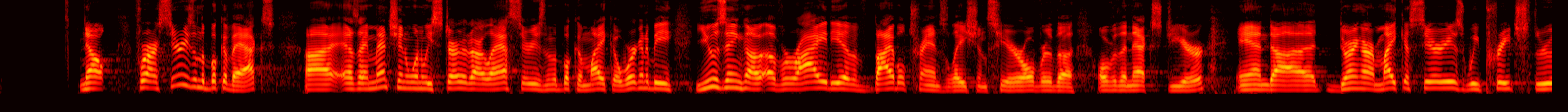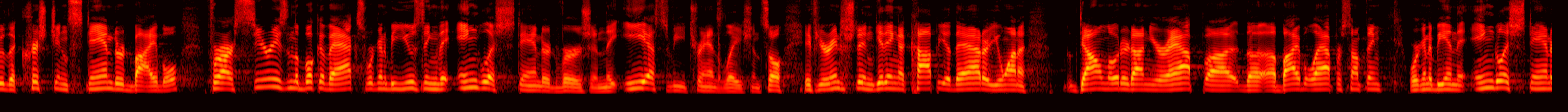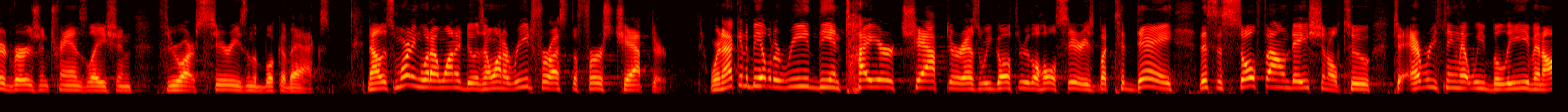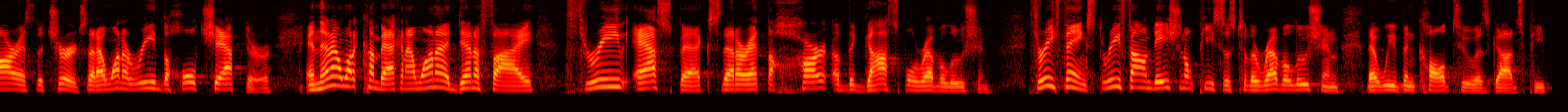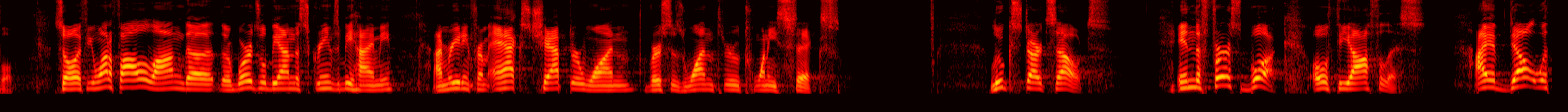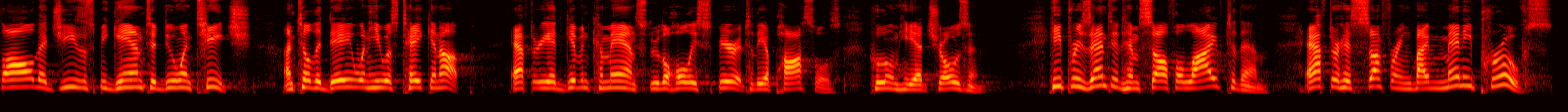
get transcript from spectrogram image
Now, for our series in the book of Acts, uh, as I mentioned when we started our last series in the book of Micah, we're going to be using a, a, variety of Bible translations here over the, over the next year. And uh, during our Micah series, we preached through the Christian Standard Bible. For our series in the book of Acts, we're going to be using the English Standard Version, the ESV translation. So if you're interested in getting a copy of that or you want to download it on your app, uh, the a Bible app or something. We're going to be in the English Standard Version translation through our series in the book of Acts. Now, this morning, what I want to do is I want to read for us the first chapter. We're not going to be able to read the entire chapter as we go through the whole series, but today, this is so foundational to, to everything that we believe and are as the church that I want to read the whole chapter. And then I want to come back and I want to identify three aspects that are at the heart of the gospel revolution. Three things, three foundational pieces to the revolution that we've been called to as God's people. So if you want to follow along, the, the words will be on the screens behind me. I'm reading from Acts chapter 1, verses 1 through 26. Luke starts out In the first book, O Theophilus, I have dealt with all that Jesus began to do and teach until the day when he was taken up, after he had given commands through the Holy Spirit to the apostles whom he had chosen. He presented himself alive to them after his suffering by many proofs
